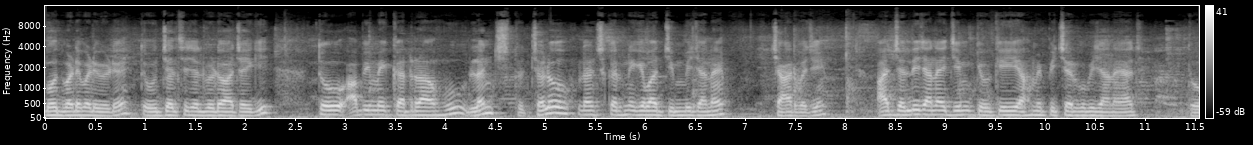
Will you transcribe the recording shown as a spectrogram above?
बहुत बड़े बड़े वीडियो है तो जल्द से जल्द वीडियो आ जाएगी। तो अभी मैं कर रहा हूँ लंच तो चलो लंच करने के बाद जिम भी जाना है, चार बजे। आज जल्दी जाना है जिम क्योंकि हमें पिक्चर को भी जाना है आज तो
